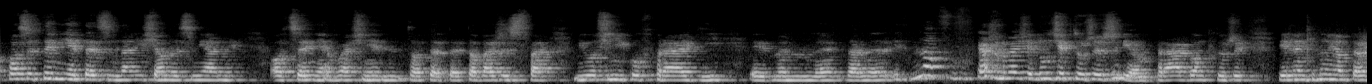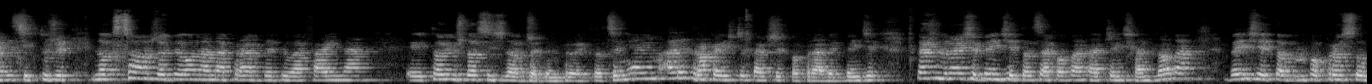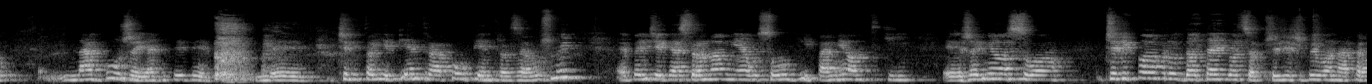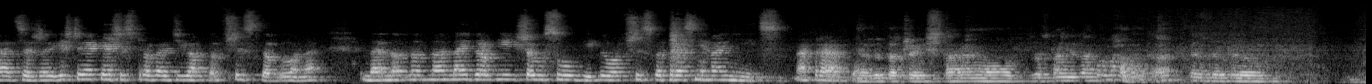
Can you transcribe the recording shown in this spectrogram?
pozytywnie te naniesione zmiany ocenia właśnie to, te, te towarzystwa miłośników Pragi. No, w każdym razie ludzie, którzy żyją Pragą, którzy pielęgnują tradycję, którzy no, chcą, żeby ona naprawdę była fajna to już dosyć dobrze ten projekt oceniają, ale trochę jeszcze dalszych poprawek będzie. W każdym razie będzie to zachowana część handlowa, będzie to po prostu na górze jak gdyby, y, czyli to nie piętro, a półpiętro załóżmy, będzie gastronomia, usługi, pamiątki, rzemiosło, Czyli powrót do tego, co przecież było na Pradze, że jeszcze jak ja się sprowadziłam, to wszystko było na, na, no, no, na najdrogiejsze usługi, było wszystko, teraz nie ma nic, naprawdę. Ale ta część stara no, zostanie zachowana, tak? Te, te, te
